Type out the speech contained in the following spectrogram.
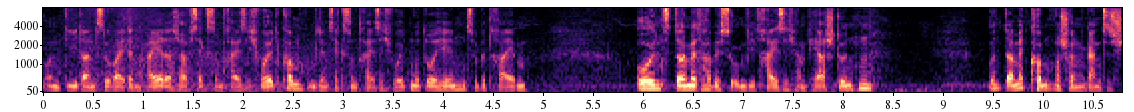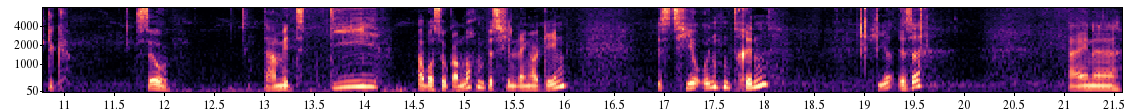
und die dann so weit in Reihe, dass ich auf 36 Volt komme, um den 36 Volt Motor hier hinten zu betreiben. Und damit habe ich so um die 30 Ampere-Stunden. Und damit kommt man schon ein ganzes Stück. So, damit die aber sogar noch ein bisschen länger gehen, ist hier unten drin, hier ist sie, eine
